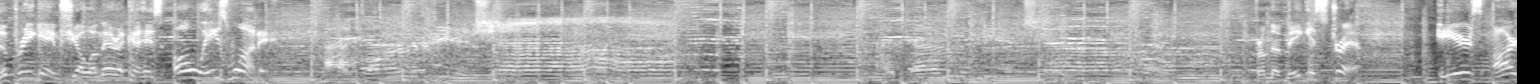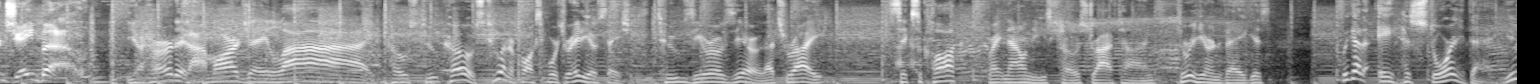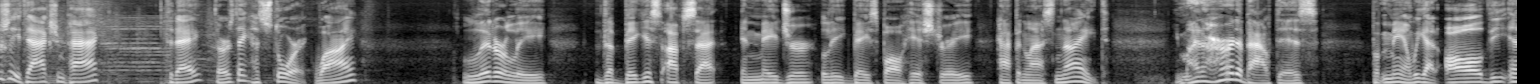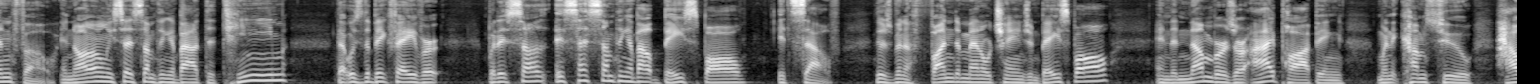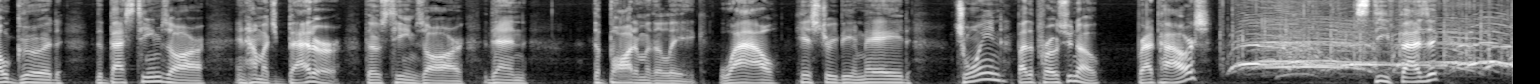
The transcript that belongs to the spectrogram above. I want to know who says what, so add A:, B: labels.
A: The pregame show America has always wanted. From the Vegas Strip, here's RJ Bell.
B: You heard it. I'm RJ live, coast to coast, 200 Fox Sports radio stations, 200. That's right. Six o'clock right now on the East Coast, drive time. Three here in Vegas. We got a historic day. Usually it's action packed. Today, Thursday, historic. Why? Literally, the biggest upset in Major League Baseball history happened last night. You might have heard about this, but man, we got all the info. And not only says something about the team that was the big favorite, but it, says it says something about baseball itself. There's been a fundamental change in baseball, and the numbers are eye popping when it comes to how good the best teams are and how much better those teams are than the bottom of the league. Wow, history being made. Joined by the pros who know Brad Powers, Steve Fezzik.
